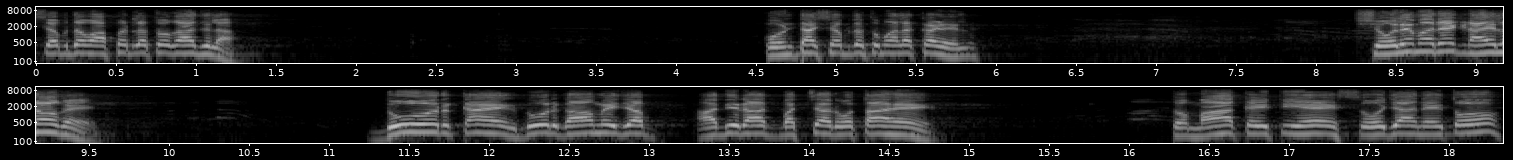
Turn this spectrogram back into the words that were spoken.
शब्द वापरला तो गाजला. कोणता शब्द तुम्हाला कळेल? शोलेमध्ये एक डायलॉग आहे. दूर काय दूर गांव में जब आधी रात बच्चा रोता है तो माँ कहती है सो जा नाही तो।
